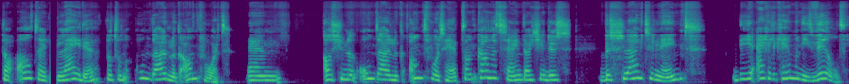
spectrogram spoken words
zal altijd leiden tot een onduidelijk antwoord. En als je een onduidelijk antwoord hebt, dan kan het zijn dat je dus besluiten neemt die je eigenlijk helemaal niet wilt.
